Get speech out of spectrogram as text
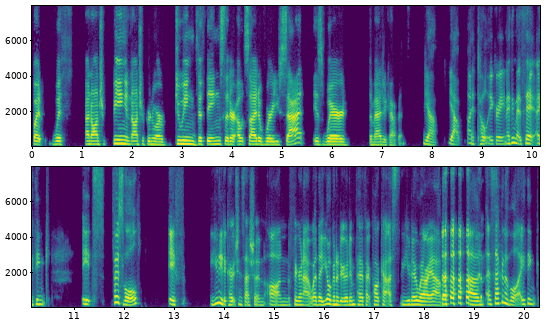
But with an entre being an entrepreneur, doing the things that are outside of where you sat is where the magic happens. Yeah. Yeah. I totally agree. And I think that's it. I think it's first of all, if you need a coaching session on figuring out whether you're going to do an imperfect podcast, you know where I am. um, and second of all, I think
